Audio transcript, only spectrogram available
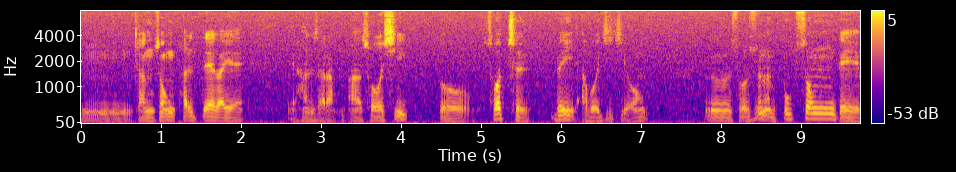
음, 당송 8대가의 한 사람, 아, 소식 또 소철 의 아버지지요. 어, 소수는 북송대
